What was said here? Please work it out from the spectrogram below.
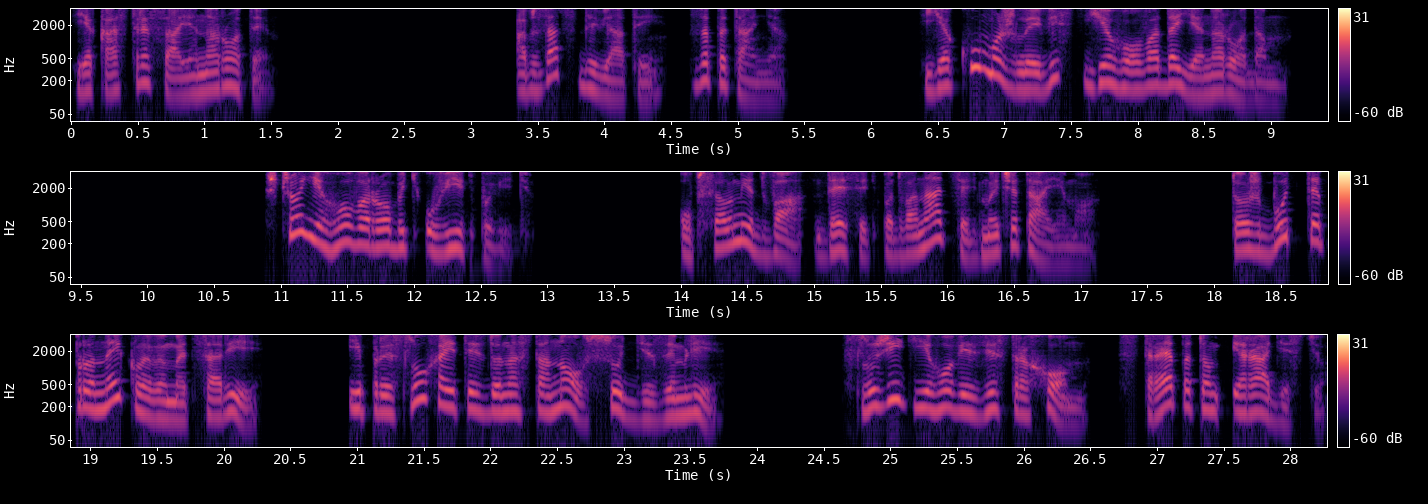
яка стрясає народи? Абзац 9. Запитання Яку можливість Єгова дає народам? Що Єгова робить у відповідь? У Псалмі 2, 10 по 12 ми читаємо Тож будьте проникливими царі, і прислухайтесь до настанов судді землі. Служіть Єгові зі страхом, з трепетом і радістю.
